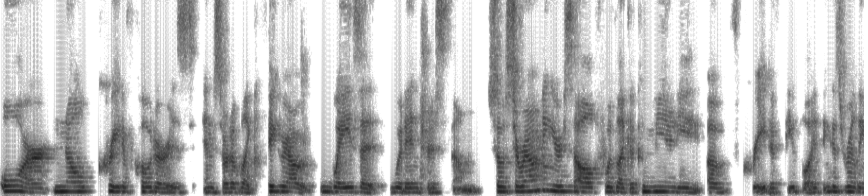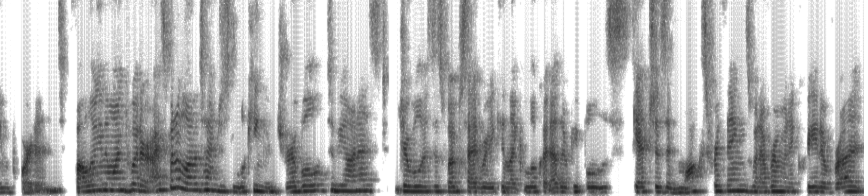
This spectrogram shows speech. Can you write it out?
or know creative coders and sort of like figure out ways that would interest them. So surrounding yourself with like a community of creative people, I think is really important. Following them on Twitter, I spend a lot of time just looking at Dribbble, to be honest. Dribbble is this website where you can like look at other people's sketches and mocks for things. Whenever I'm in a creative rut,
